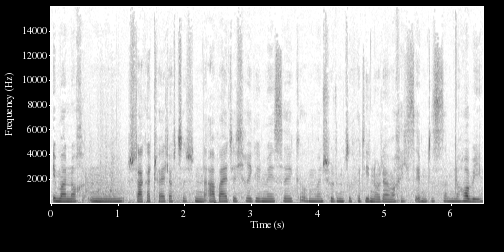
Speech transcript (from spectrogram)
immer noch ein starker Trade-off zwischen arbeite ich regelmäßig, um mein Studium zu verdienen oder mache ich es eben, das ist ein Hobby.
